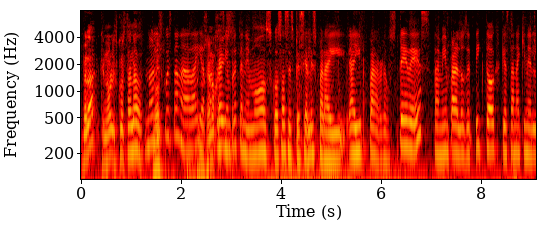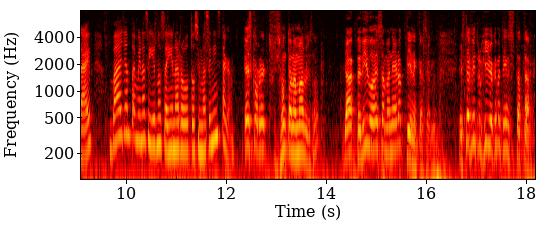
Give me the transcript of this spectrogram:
¿verdad? Que no les cuesta nada. No les cuesta nada y aparte siempre tenemos cosas especiales para ahí, ahí para ustedes, también para los de TikTok que están aquí en el live. Vayan también a seguirnos ahí en arroba autos y más en Instagram. Es correcto, si son tan amables, ¿no? Ya pedido de esa manera, tienen que hacerlo. Steffi Trujillo, ¿qué me tienes esta tarde?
